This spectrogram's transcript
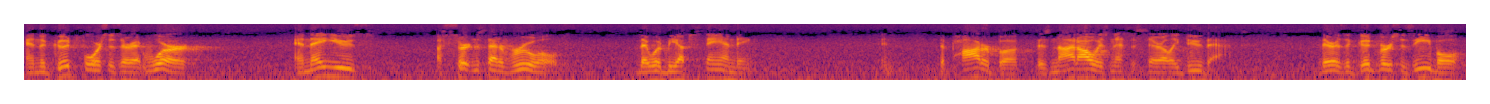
And the good forces are at work, and they use a certain set of rules that would be upstanding And the Potter book does not always necessarily do that. There is a good versus evil,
